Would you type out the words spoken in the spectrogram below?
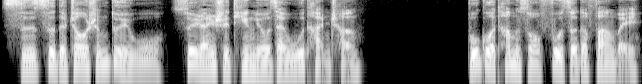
此次的招生队伍虽然是停留在乌坦城。”不过，他们所负责的范围，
